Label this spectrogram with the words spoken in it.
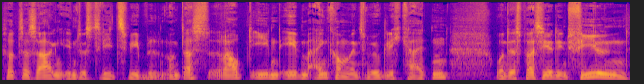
sozusagen Industriezwiebeln. Und das raubt ihnen eben Einkommensmöglichkeiten. Und das passiert in vielen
